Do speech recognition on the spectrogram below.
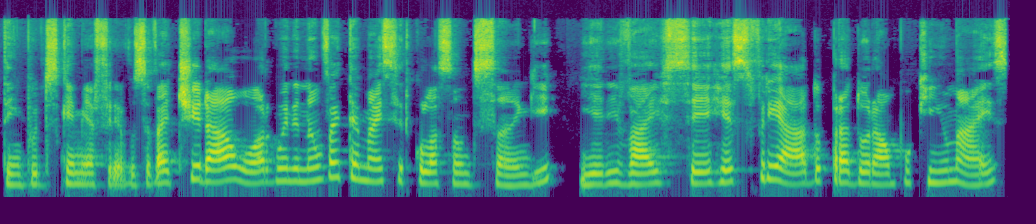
Tempo de isquemia fria. Você vai tirar o órgão, ele não vai ter mais circulação de sangue e ele vai ser resfriado para durar um pouquinho mais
